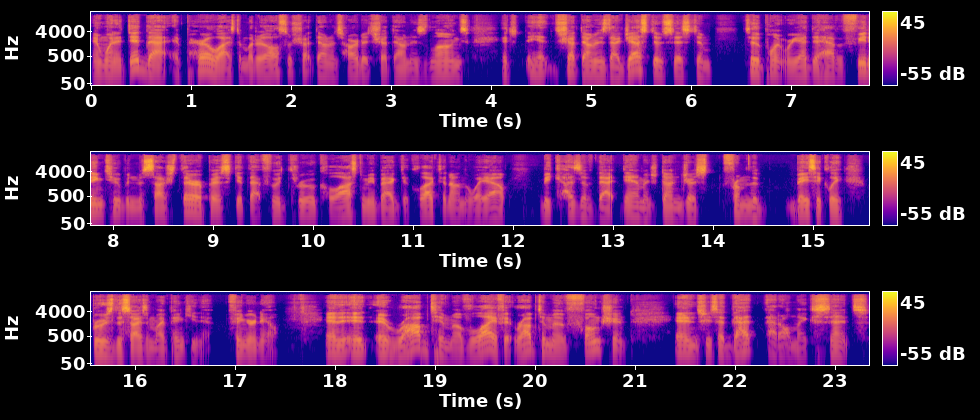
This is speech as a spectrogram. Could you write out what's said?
And when it did that, it paralyzed him, but it also shut down his heart, it shut down his lungs, it, it shut down his digestive system, to the point where he had to have a feeding tube and massage therapist get that food through a colostomy bag to collect it on the way out because of that damage done just from the basically bruise the size of my pinky nail, fingernail. And it, it robbed him of life it robbed him of function. And she said that that all makes sense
